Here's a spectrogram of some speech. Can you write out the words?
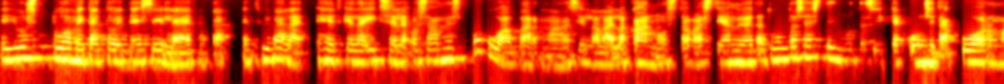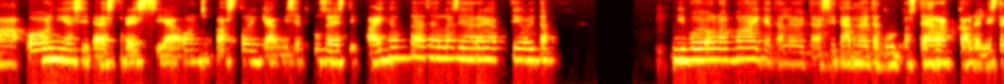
Ja just tuo, mitä toit esille, että, että hyvällä hetkellä itselle osaa myös puhua varmaan sillä lailla kannustavasti ja myötätuntoisesti, mutta sitten kun sitä kuormaa on ja sitä stressiä on, vastoinkäymiset useasti aiheuttaa sellaisia reaktioita, niin voi olla vaikeaa löytää sitä myötätuntoista ja rakkaudellista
